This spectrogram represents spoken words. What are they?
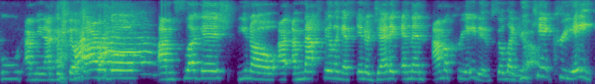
food. I mean, I just feel horrible. I'm sluggish. You know, I, I'm not feeling as energetic. And then I'm a creative, so like you can't create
